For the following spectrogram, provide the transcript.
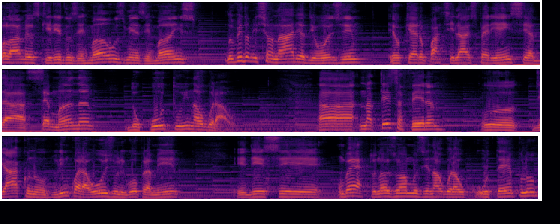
Olá, meus queridos irmãos, minhas irmãs. No Vida Missionária de hoje, eu quero partilhar a experiência da semana do culto inaugural. Ah, na terça-feira, o diácono Lincoln Araújo ligou para mim e disse: Humberto, nós vamos inaugurar o, o templo,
